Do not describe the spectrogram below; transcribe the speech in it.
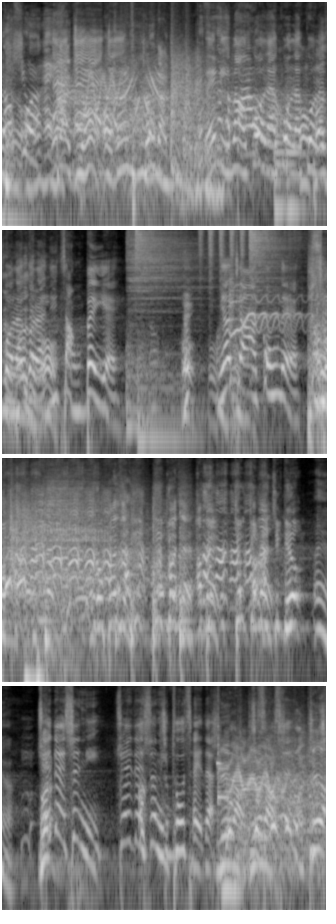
要秀了，哎哎代志哈，真代志。没礼貌，过来过来过来过来过来，哦你长辈耶，哎，你要叫阿公的耶，我讲反正，你反正阿伯，就就来一条。哎呀，绝对是你，绝对是你突锤的，接啦接啦，接啦，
